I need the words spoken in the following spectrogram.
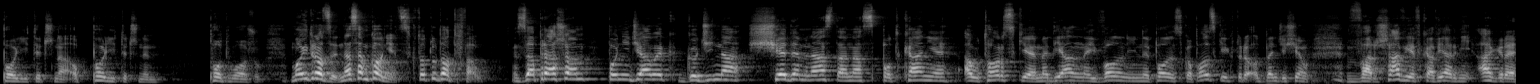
polityczna, o politycznym podłożu. Moi drodzy, na sam koniec, kto tu dotrwał? Zapraszam, poniedziałek, godzina 17 na spotkanie autorskie medialnej Wolniny Polsko-Polskiej, które odbędzie się w Warszawie w kawiarni Agre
